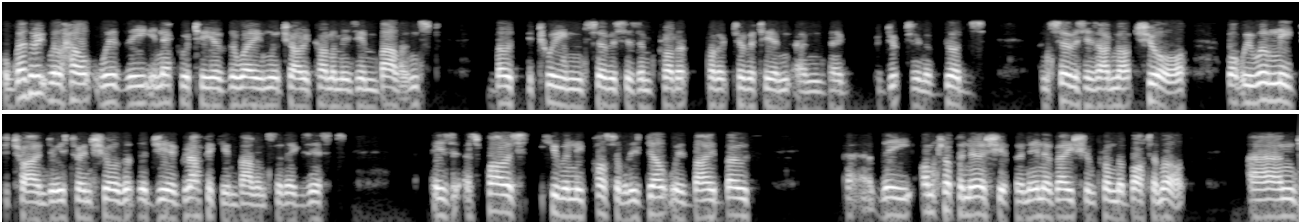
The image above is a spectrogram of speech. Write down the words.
Whether it will help with the inequity of the way in which our economy is imbalanced, both between services and product productivity and, and production of goods and services, I'm not sure. What we will need to try and do is to ensure that the geographic imbalance that exists is, as far as humanly possible, is dealt with by both uh, the entrepreneurship and innovation from the bottom up and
